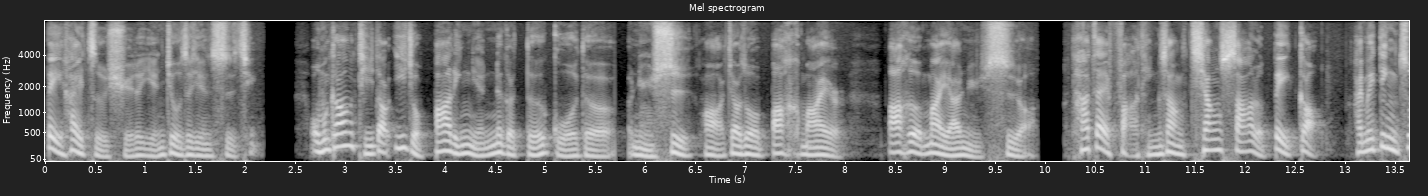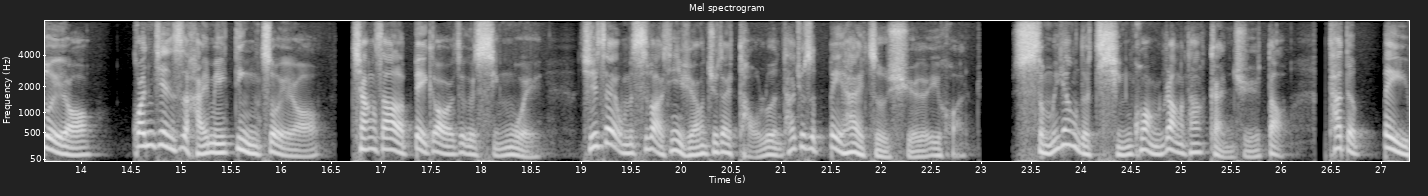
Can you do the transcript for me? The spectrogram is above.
被害者学的研究这件事情，我们刚刚提到一九八零年那个德国的女士啊，叫做巴赫迈尔巴赫迈亚女士啊，他在法庭上枪杀了被告，还没定罪哦，关键是还没定罪哦，枪杀了被告的这个行为，其实，在我们司法心理学上就在讨论，它就是被害者学的一环，什么样的情况让他感觉到？他的被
